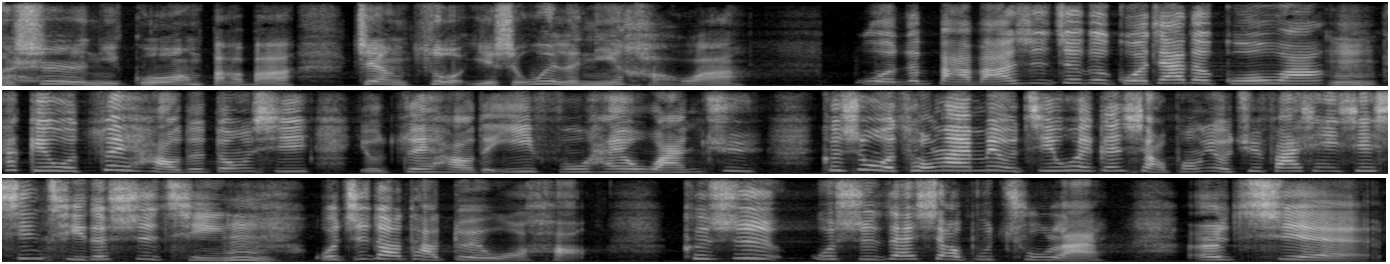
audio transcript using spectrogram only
可是你国王爸爸这样做也是为了你好啊。我的爸爸是这个国家的国王，嗯他给我最好的东西，有最好的衣服，还有玩具。可是我从来没有机会跟小朋友去发现一些新奇的事情。嗯，我知道他对我好，可是我实在笑不出来，而且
